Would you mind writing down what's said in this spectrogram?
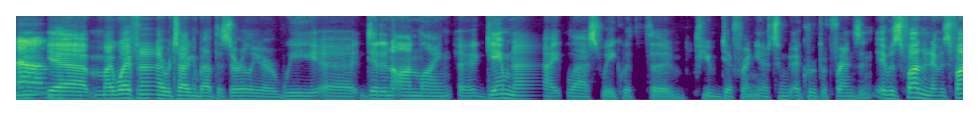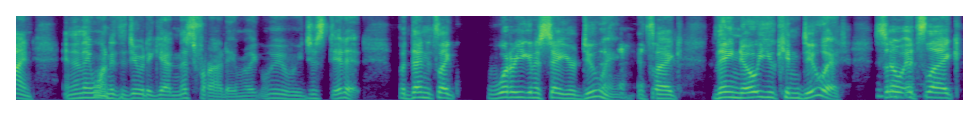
um, yeah, my wife and I were talking about this earlier. We uh, did an online uh, game night last week with a few different, you know, some a group of friends, and it was fun and it was fine. And then they wanted to do it again this Friday, and we're like, we we just did it. But then it's like, what are you going to say you're doing? It's like they know you can do it. So it's like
